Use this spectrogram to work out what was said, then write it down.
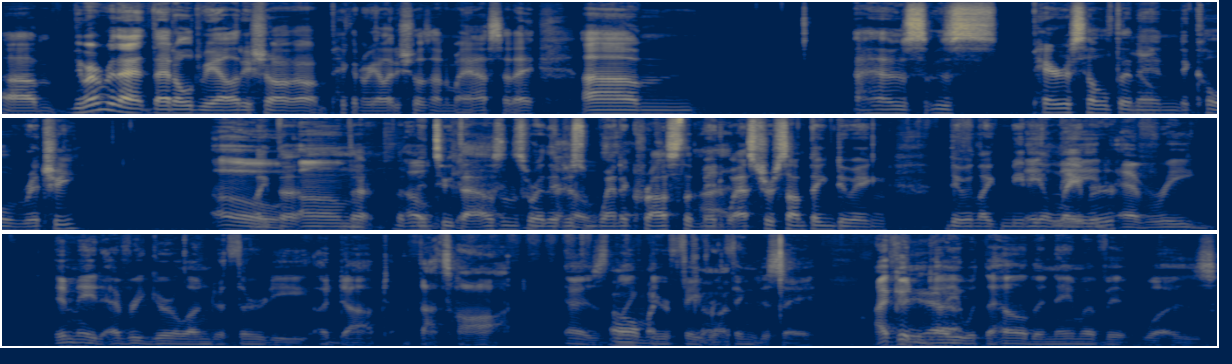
Um, you remember that that old reality show? oh, I'm picking reality shows out of my ass today. Um, it was, it was Paris Hilton No. and Nicole Richie, oh, like the um, the, the oh, mid two thousands, where they the just went across the I- Midwest or something, doing doing like menial labor. every it made every girl under 30 adopt that's hot as Oh like my their favorite God. thing to say i couldn't tell you what the hell the name of it was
